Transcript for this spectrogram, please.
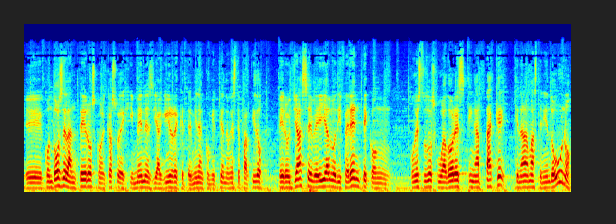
eh, con dos delanteros, con el caso de Jiménez y Aguirre, que terminan convirtiendo en este partido, pero ya se veía algo diferente con, con estos dos jugadores en ataque que nada más teniendo uno.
